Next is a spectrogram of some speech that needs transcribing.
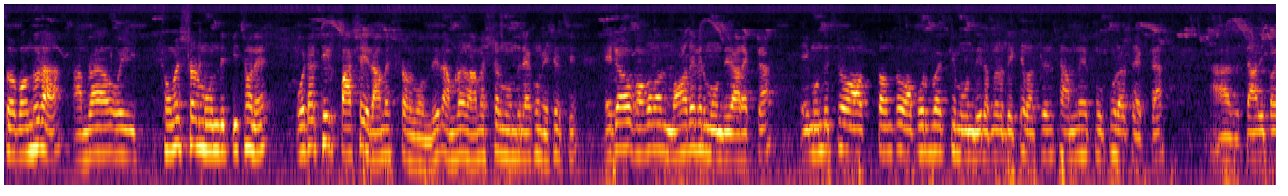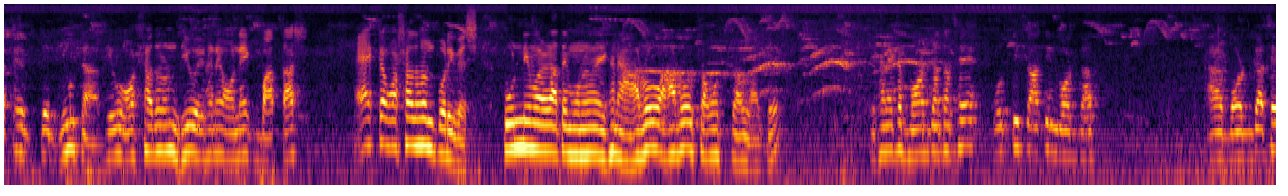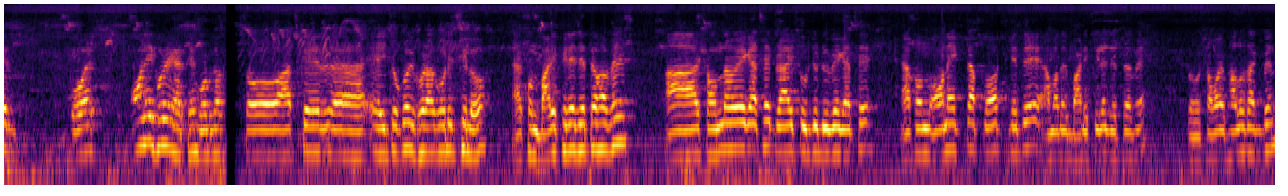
তো বন্ধুরা, আমরা ওই সোমেশ্বর মন্দির পিছনে ওটার ঠিক পাশে রামেশ্বর মন্দির। আমরা রামেশ্বর মন্দির এখন এসেছি। এটাও ভগবান মহাদেবের মন্দির আর একটা এই মন্দিরটা অত্যন্ত অপূর্ব একটি মন্দির, আপনারা দেখতে পাচ্ছেন, সামনে পুকুর আছে একটা। আর চারিপাশের যে ভিউটা ভিউ অসাধারণ ভিউ এখানে অনেক বাতাস, একটা অসাধারণ পরিবেশ। পূর্ণিমার রাতে মনে হয় এখানে আরও আরও চমৎকার লাগবে। এখানে একটা বট গাছ আছে, অতি প্রাচীন বট গাছ আর বট গাছের বয়স অনেক হয়ে গেছে বট গাছ তো আজকের এইটুকুই ঘোরাঘুরি ছিল। এখন বাড়ি ফিরে যেতে হবে। আর সন্ধ্যা হয়ে গেছে, প্রায় সূর্য ডুবে গেছে। এখন অনেকটা পথ হেঁটে আমাদের বাড়ি ফিরে যেতে হবে। তো সবাই ভালো থাকবেন।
